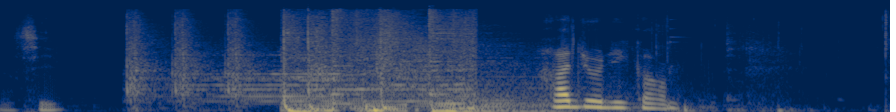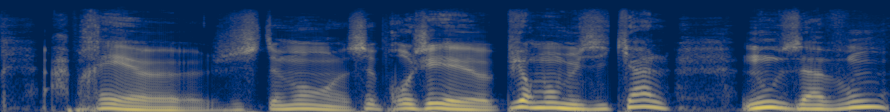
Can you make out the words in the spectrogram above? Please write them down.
Merci. Radio Licorne. Après, euh, justement, ce projet euh, purement musical, nous avons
